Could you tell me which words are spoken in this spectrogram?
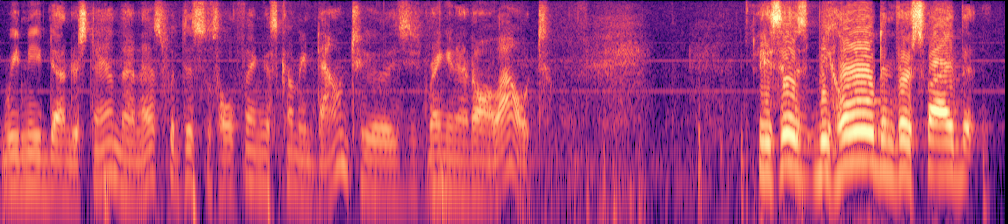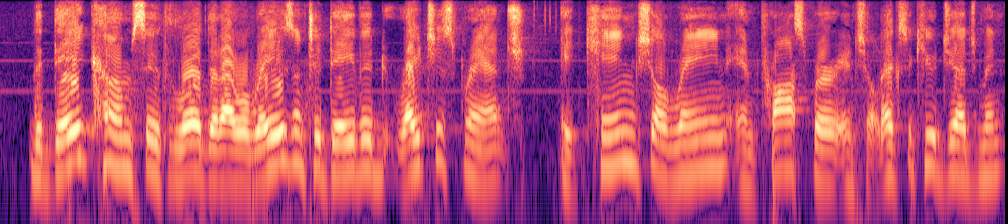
we need to understand that. And that's what this whole thing is coming down to, is He's bringing it all out. He says, Behold, in verse 5, the day comes, saith the Lord, that I will raise unto David righteous branch. A king shall reign and prosper and shall execute judgment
